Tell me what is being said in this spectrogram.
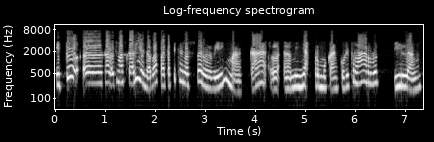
Itu uh, kalau cuma sekali ya nggak apa-apa, tapi kalau sering maka uh, minyak permukaan kulit itu larut, hilang.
